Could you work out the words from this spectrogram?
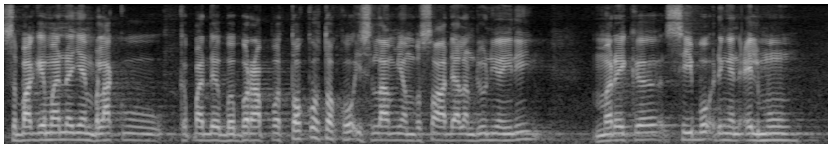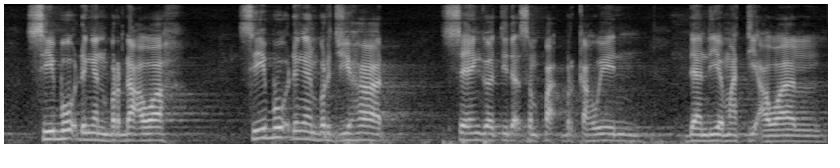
Sebagaimana yang berlaku kepada beberapa tokoh-tokoh Islam yang besar dalam dunia ini mereka sibuk dengan ilmu sibuk dengan berdakwah sibuk dengan berjihad sehingga tidak sempat berkahwin dan dia mati awal.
